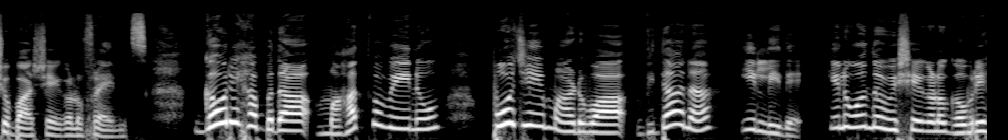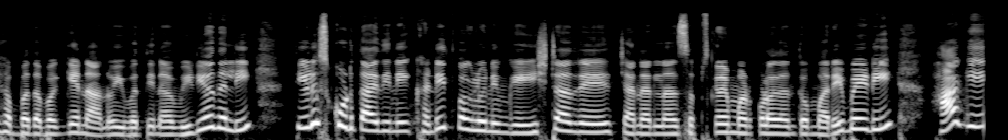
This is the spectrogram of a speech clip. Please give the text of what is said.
ಶುಭಾಶಯಗಳು ಫ್ರೆಂಡ್ಸ್ ಗೌರಿ ಹಬ್ಬದ ಮಹತ್ವವೇನು? ಪೂಜೆ ಮಾಡುವ ವಿಧಾನ ಇಲ್ಲಿದೆ. ಕೆಲವೊಂದು ವಿಷಯಗಳು ಗೌರಿ ಹಬ್ಬದ ಬಗ್ಗೆ ನಾನು ಇವತ್ತಿನ ವಿಡಿಯೋದಲ್ಲಿ ತಿಳಿಸ್ಕೊಡ್ತಾ ಇದ್ದೀನಿ. ಖಂಡಿತವಾಗ್ಲೂ ನಿಮಗೆ ಇಷ್ಟ ಆದರೆ ಚಾನಲ್ನ ಸಬ್ಸ್ಕ್ರೈಬ್ ಮಾಡ್ಕೊಳ್ಳೋದಂತೂ ಮರಿಬೇಡಿ. ಹಾಗೆ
